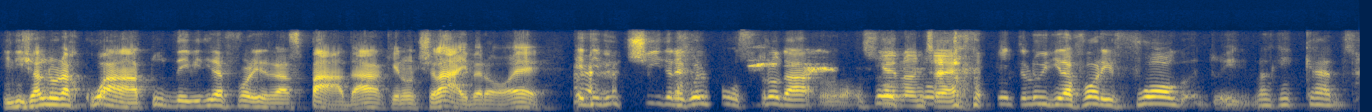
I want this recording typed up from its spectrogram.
Gli dice, allora qua tu devi tirare fuori la spada, che non ce l'hai però, eh e devi uccidere quel mostro da sotto, che non c'è. mentre lui tira fuori il fuoco. Ma che cazzo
